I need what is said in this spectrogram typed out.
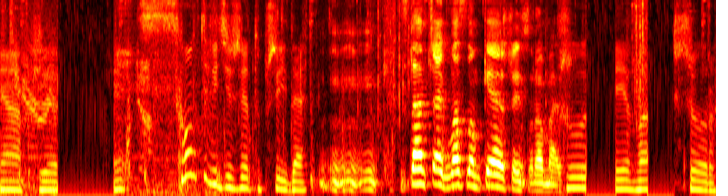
Ja pier... Skąd ty widzisz, że ja tu przyjdę? Znam cię jak własną kieszeń, Romesz. Kurde, jeba szczur.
